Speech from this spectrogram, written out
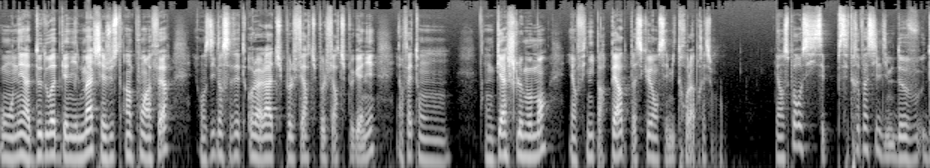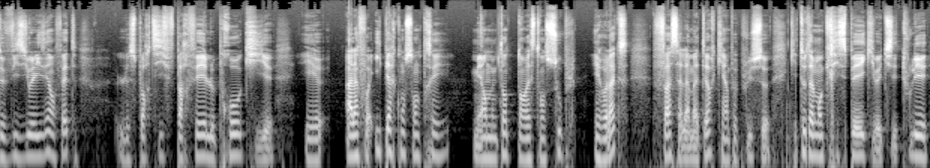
où on est à deux doigts de gagner le match, il y a juste un point à faire, et on se dit dans sa tête, oh là là, tu peux le faire, tu peux le faire, tu peux gagner, et en fait on, gâche le moment, et on finit par perdre parce qu'on s'est mis trop la pression. Et en sport aussi, c'est très facile de, visualiser en fait le sportif parfait, le pro qui est à la fois hyper concentré, mais en même temps tout en restant souple et relax face à l'amateur qui est un peu plus euh, qui est totalement crispé qui va utiliser tous les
